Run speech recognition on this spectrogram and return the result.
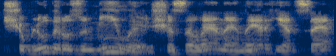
щоб люди розуміли, що зелена енергія це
